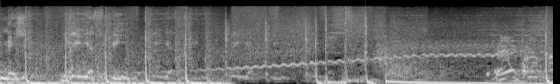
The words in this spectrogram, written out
Ganesh, DSP. DSP.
